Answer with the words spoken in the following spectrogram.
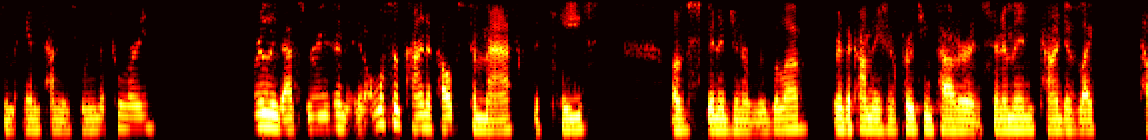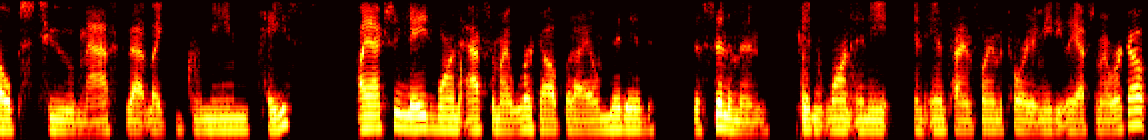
some anti-inflammatory. Really, that's the reason. It also kind of helps to mask the taste of spinach and arugula, or the combination of protein powder and cinnamon kind of like helps to mask that like green taste. I actually made one after my workout, but I omitted the cinnamon. Didn't want any an anti-inflammatory immediately after my workout,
